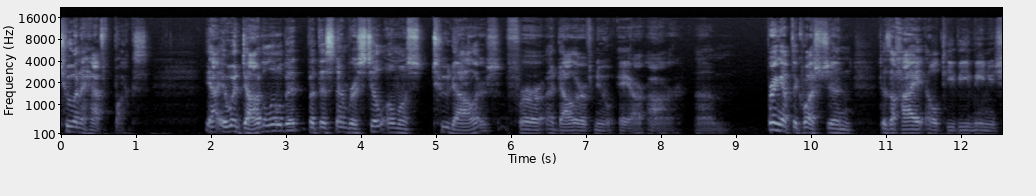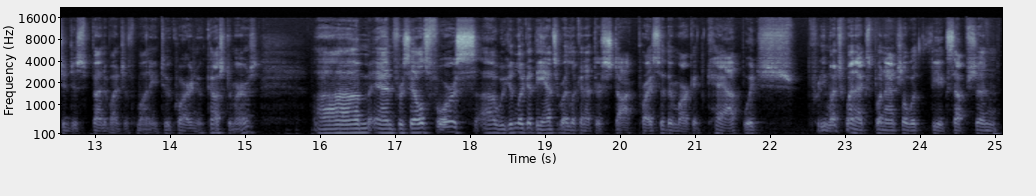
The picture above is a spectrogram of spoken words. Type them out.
two and a half bucks. Yeah, it went down a little bit, but this number is still almost $2 for a dollar of new ARR. Um, bring up the question, does a high LTV mean you should just spend a bunch of money to acquire new customers? Um, and for Salesforce, uh, we can look at the answer by looking at their stock price or their market cap, which pretty much went exponential with the exception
